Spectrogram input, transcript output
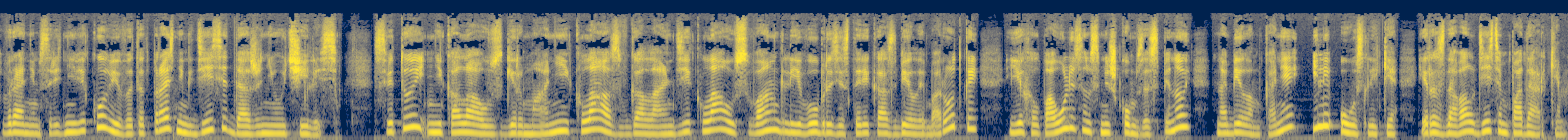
В раннем Средневековье в этот праздник дети даже не учились. Святой Николаус в Германии, Клаус в Голландии, Клаус в Англии в образе старика с белой бородкой ехал по улицам с мешком за спиной на белом коне или ослике и раздавал детям подарки.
